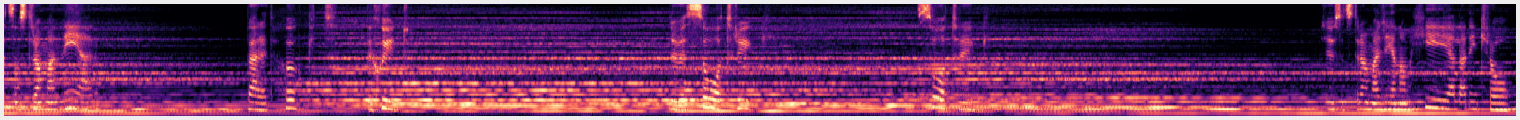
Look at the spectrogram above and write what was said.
Ljuset som strömmar ner bär ett högt beskydd. Du är så trygg. Så trygg. Ljuset strömmar genom hela din kropp,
